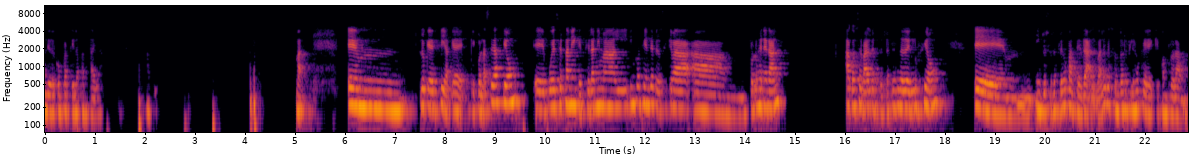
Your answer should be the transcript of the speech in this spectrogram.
Salió de compartir la pantalla. Em, lo que decía, que, con la sedación eh, puede ser también que esté el animal inconsciente, pero sí que va a, por lo general, a conservar el, reflejo de deglución, em, incluso el reflejo palpebral, ¿vale? Que son dos reflejos que, controlamos.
